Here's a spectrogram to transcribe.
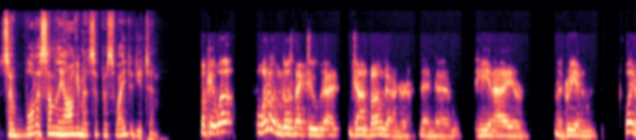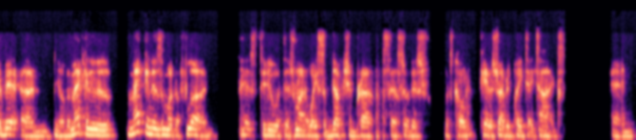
so what are some of the arguments that persuaded you, Tim? Okay, well, one of them goes back to uh, John Baumgardner, and uh, he and I are agreeing quite a bit on you know the mechanism mechanism of the flood has to do with this runaway subduction process, or this what's called catastrophic plate tectonics, and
